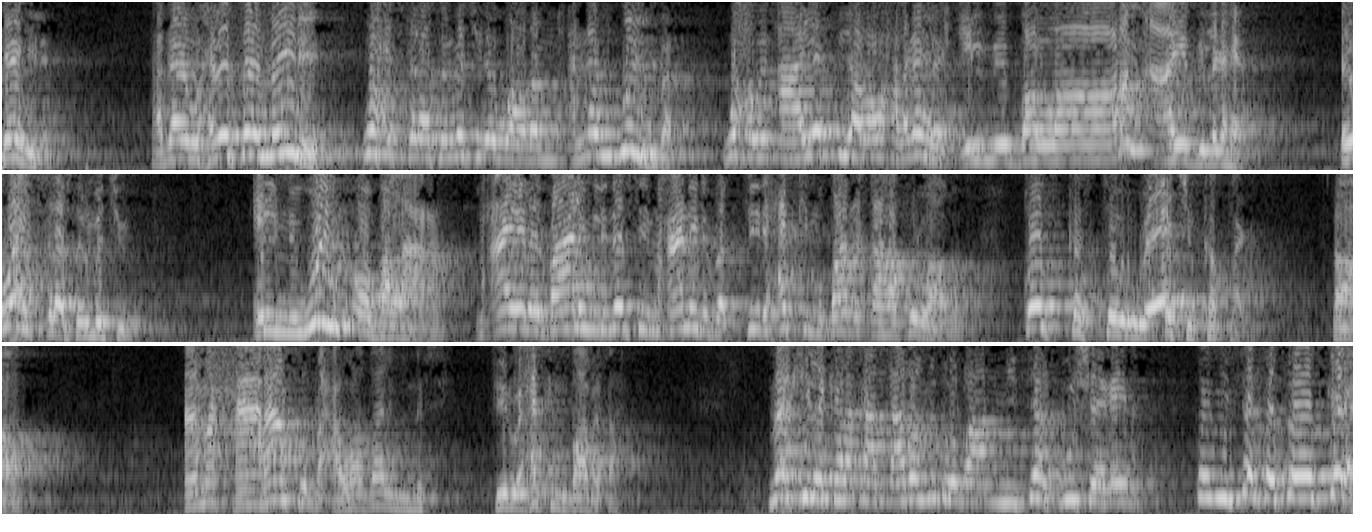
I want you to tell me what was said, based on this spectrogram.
jaahila haddaan waxba fahmayne wax iskhilaafsan ma jira waaba macno weynba. Waxa weyn aayadiiaba waxaa laga helay cilmi ballaaran aayaddii laga helay ee wax iskhilaafsan ma jiro. Cilmi weyn oo ballaaran. Maxaa yeelay daalim linafsihi maxaa nidhi fiiri xadkii mudaabiq aha ku laabo. Qof kastoo waajib ka taga. Ama xaaraan ku dhaca waa daalim linafsi fiiri waa xadkii mudaabiq ah markii la kala qaadqaado mid walba aan miaal kuu sheegayna. Miaalka soo hoskala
